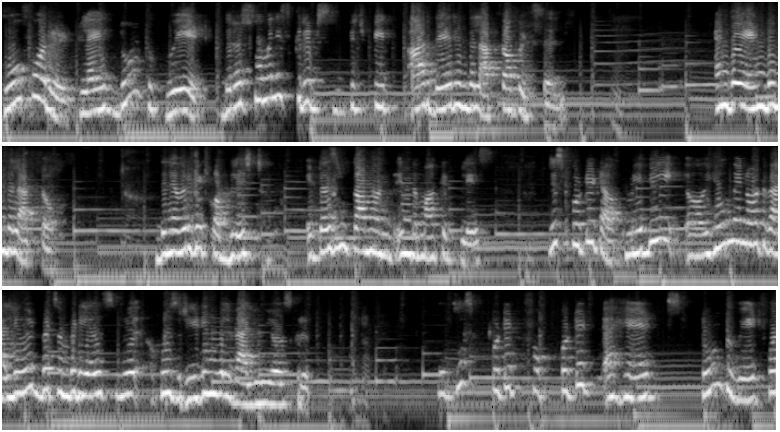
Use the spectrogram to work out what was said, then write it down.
go for it. Like, don't wait. There are so many scripts which are there in the laptop itself, they end in the laptop. They never get published. It doesn't come on in the marketplace. Just put it up. Maybe uh, you may not value it but somebody else will, who's reading will value your script. So just put it for, put it ahead. Don't wait for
